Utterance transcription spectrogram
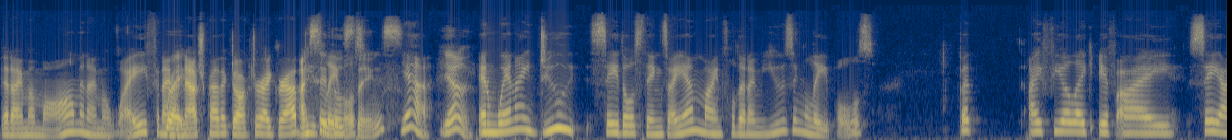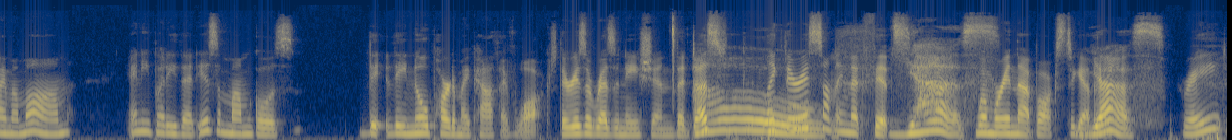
that I'm a mom and I'm a wife and I'm Right. a naturopathic doctor. I grab I these say labels. those things. Yeah. Yeah. And when I do say those things, I am mindful that I'm using labels. But I feel like if I say I'm a mom, anybody that is a mom goes, they, they know part of my path I've walked. There is a resonation that does, like, there is Oh. something that fits Yes. when we're in that box together. Yes. Right?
